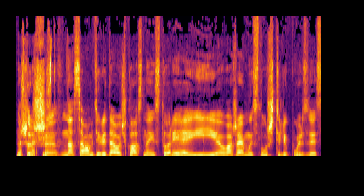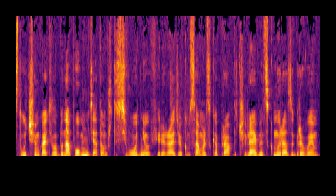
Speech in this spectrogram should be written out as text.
Ну что ж, артистов. на самом деле, да, очень классная история. И, уважаемые слушатели, пользуясь случаем, хотела бы напомнить о том, что сегодня в эфире радио «Комсомольская правда» Челябинск мы разыгрываем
